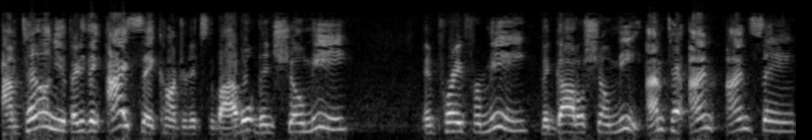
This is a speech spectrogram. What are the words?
I'm telling you, if anything I say contradicts the Bible, then show me and pray for me that God will show me. I'm, te- I'm, I'm saying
